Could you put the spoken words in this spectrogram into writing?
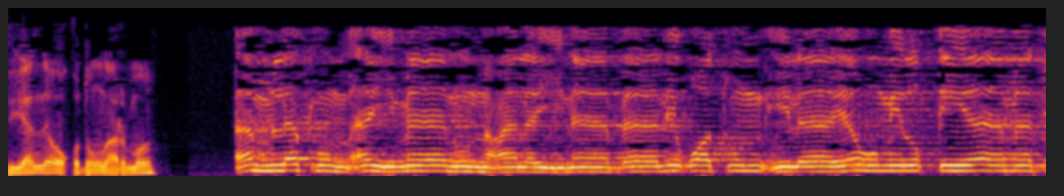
deganni o'qidinglarmi أم لكم أيمان علينا بالغة إلى يوم القيامة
